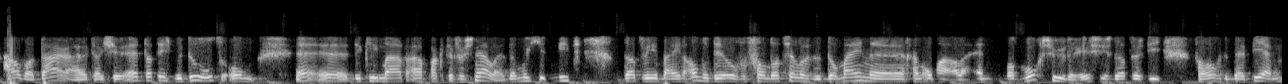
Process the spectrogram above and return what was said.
Haal dat daaruit. Als je, dat is bedoeld om de klimaataanpak te versnellen. Dan moet je niet dat weer bij een ander deel van datzelfde domein gaan ophalen. En wat nog zuurder is, is dat dus die verhoogde BPM,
